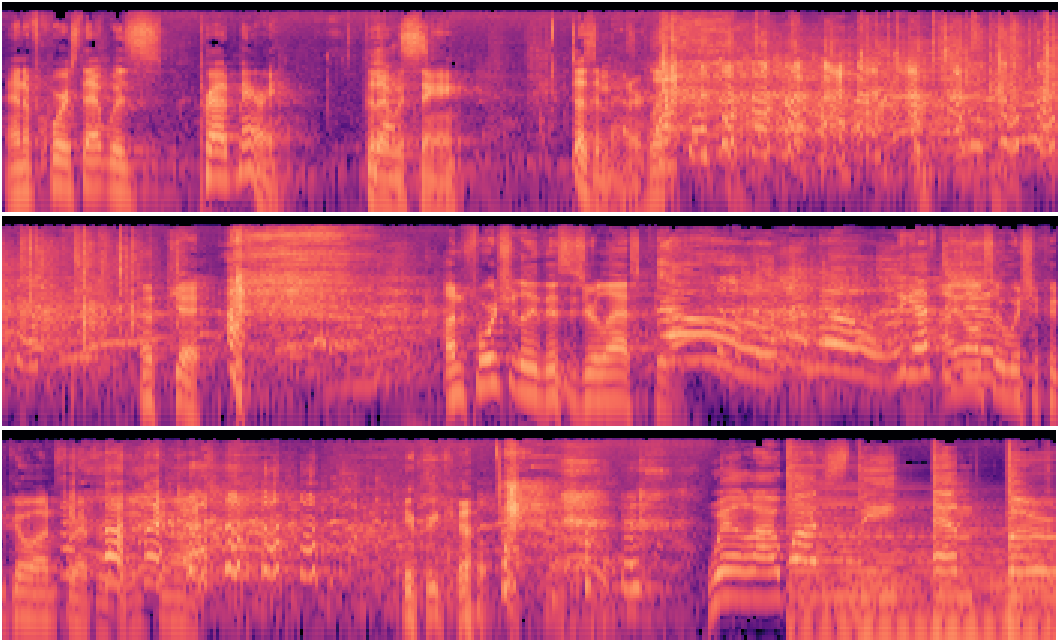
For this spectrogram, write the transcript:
and of course that was Proud Mary that I was Yes. singing. Doesn't matter. Let's- okay. Unfortunately, this is your last clue. No, no, we have to I do also wish it could go on forever, but it cannot. Here we go. well, I was the emperor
